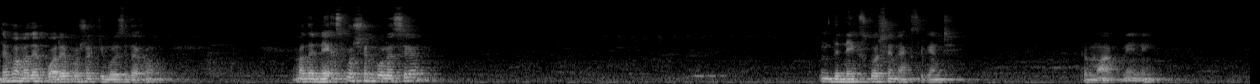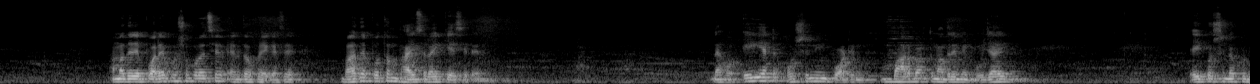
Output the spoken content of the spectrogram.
দেখো, আমাদের পরের প্রশ্ন কি বলেছে দেখো? আমাদের নেক্সট কোশ্চেন বলেছে দ্য নেক্সট কোশ্চেন এক সেকেন্ড একটা মার্ক নিয়ে নিই আমাদের পরের প্রশ্ন বলেছে, এটা তো হয়ে গেছে। ভারতের প্রথম ভাইসরয় কে ছিলেন? দেখো, এই একটা কোশ্চেন ইম্পর্টেন্ট বারবার তোমাদের আমি বোঝাই। এই কোশ্চেনটা খুব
